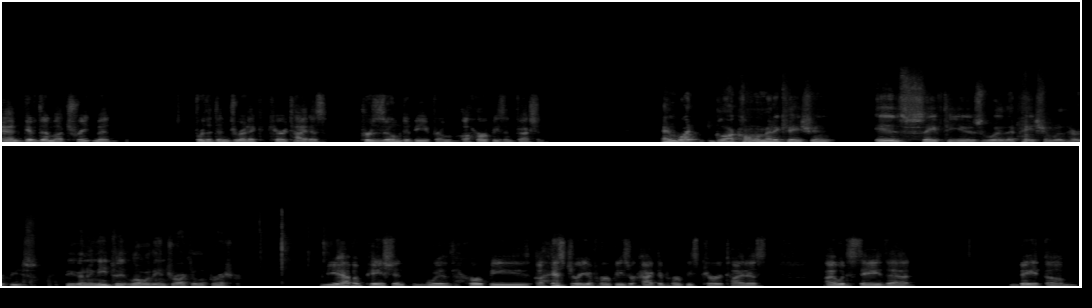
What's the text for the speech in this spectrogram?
and give them a treatment for the dendritic keratitis presumed to be from a herpes infection. And what glaucoma medication is safe to use with a patient with herpes? You're going to need to lower the intraocular pressure. If you have a patient with herpes, a history of herpes or active herpes keratitis, I would say that beta, um,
